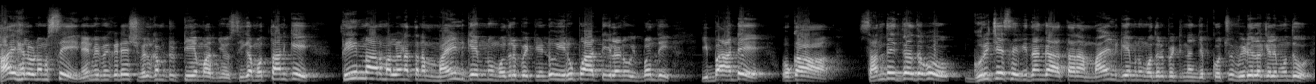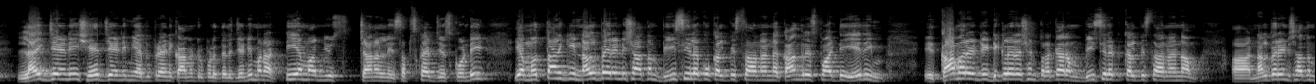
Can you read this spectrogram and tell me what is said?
హాయ్ హలో నమస్తే. నేను మీ Venkatesh. Welcome to TMR news. ఇక మొత్తానికి తీన్మార్ మల్లన తన మైండ్ గేమ్ను మొదలుపెట్టిండు. ఇరు పార్టీలను ఇబ్బంది ఇబ్బ అంటే ఒక సందిగ్ధతకు గురి చేసే విధంగా తన మైండ్ గేమ్ను మొదలుపెట్టిందని చెప్పుకోవచ్చు. వీడియోలోకి వెళ్ళే ముందు లైక్ చేయండి షేర్ చేయండి మీ అభిప్రాయాన్ని కామెంట్ రూపంలో తెలియజేయండి. మన టీఎంఆర్ న్యూస్ ఛానల్ని సబ్స్క్రైబ్ చేసుకోండి. ఇక మొత్తానికి నలభై రెండు శాతం బీసీలకు కల్పిస్తానన్న కాంగ్రెస్ పార్టీ ఏది? కామారెడ్డి డిక్లరేషన్ ప్రకారం బీసీలకు కల్పిస్తానన్న. నలభై రెండు శాతం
